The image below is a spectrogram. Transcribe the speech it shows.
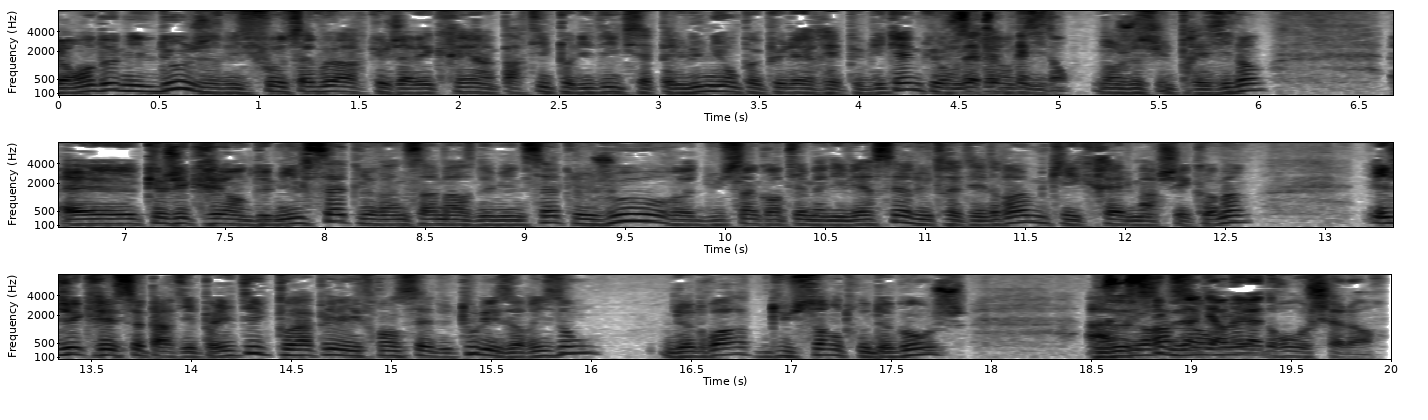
alors en 2012, il faut savoir que j'avais créé un parti politique qui s'appelle l'Union populaire républicaine. Que vous êtes le président. Dont je suis le président. Euh, que j'ai créé en 2007, le 25 mars 2007, le jour du 50e anniversaire du traité de Rome qui crée le marché commun. Et j'ai créé ce parti politique pour appeler les Français de tous les horizons, de droite, du centre ou de gauche. Vous aussi, vous incarnez la droche alors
